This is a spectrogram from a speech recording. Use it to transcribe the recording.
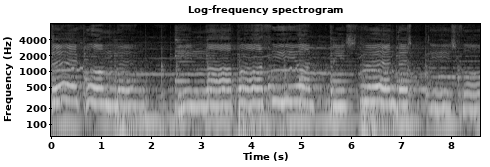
απέχομαι την απαθίαν τριστέντες της φθοράς.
